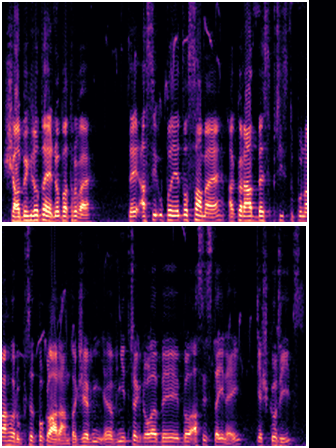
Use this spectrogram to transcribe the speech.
šel bych do té jednopatrové. To je asi úplně to samé, akorát bez přístupu nahoru, předpokládám, takže vnitřek dole by byl asi stejný, těžko říct.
